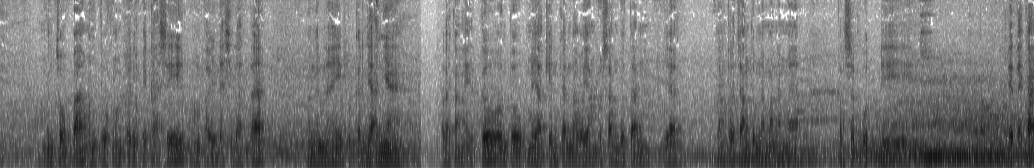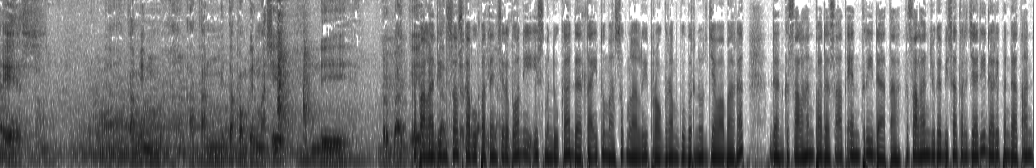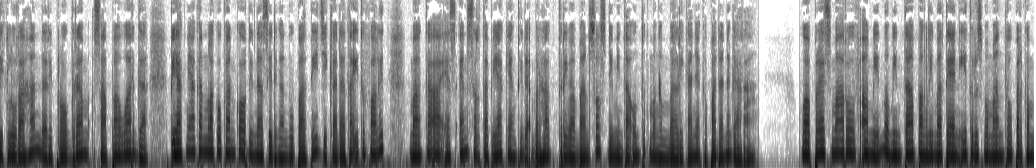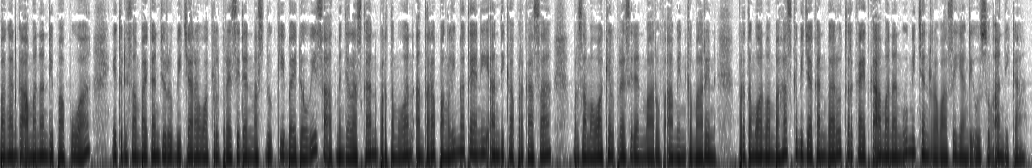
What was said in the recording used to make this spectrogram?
mencoba untuk memverifikasi, memvalidasi data mengenai pekerjaannya. Oleh karena itu untuk meyakinkan bahwa yang bersangkutan ya yang tercantum nama-nama tersebut di DTKS ya, kami akan meminta konfirmasi di berbagai Kepala Dinsos Kabupaten Cirebon Iis menduga data itu masuk melalui program Gubernur Jawa Barat dan kesalahan pada saat entry data. Kesalahan juga bisa terjadi dari pendataan di kelurahan dari program Sapa Warga. Pihaknya akan melakukan koordinasi dengan Bupati jika data itu valid, maka ASN serta pihak yang tidak berhak terima bansos diminta untuk mengembalikannya kepada negara. Wapres Ma'ruf Amin meminta Panglima TNI terus memantau perkembangan keamanan di Papua. Itu disampaikan juru bicara Wakil Presiden Mas Duki Baidowi saat menjelaskan pertemuan antara Panglima TNI Andika Perkasa bersama Wakil Presiden Ma'ruf Amin kemarin. Pertemuan membahas kebijakan baru terkait keamanan bumi cendrawasih yang diusung Andika.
